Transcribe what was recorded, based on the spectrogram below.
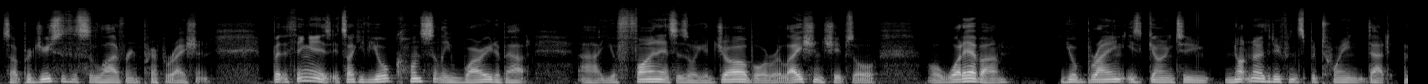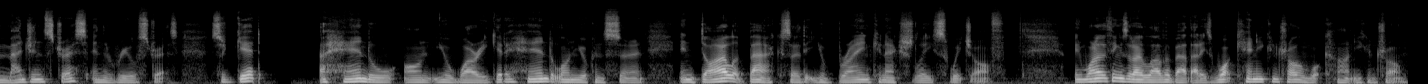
So it produces the saliva in preparation. But the thing is, it's like if you're constantly worried about uh, your finances or your job or relationships or or whatever, your brain is going to not know the difference between that imagined stress and the real stress. So get a handle on your worry, get a handle on your concern, and dial it back so that your brain can actually switch off. And one of the things that I love about that is what can you control and what can't you control.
